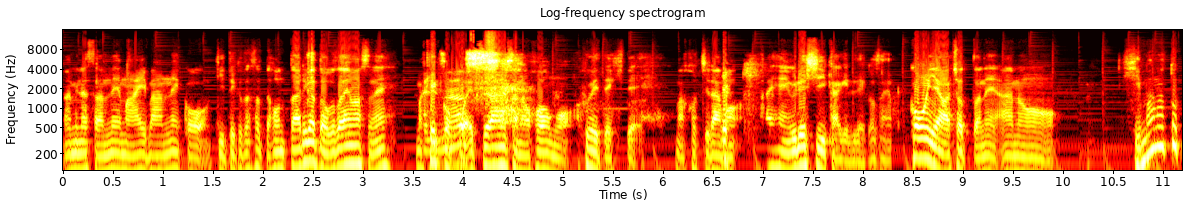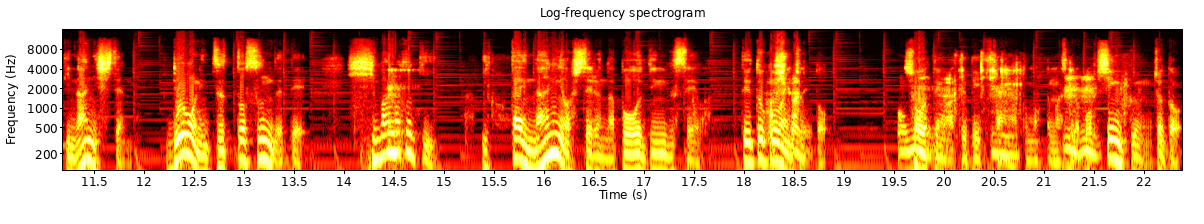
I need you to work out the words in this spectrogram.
まあ、皆さんね、毎晩ね、こう、聞いてくださって本当ありがとうございますね。まあ、結構こう、閲覧者の方も増えてきて、まあ、こちらも 大変嬉しい限りでございます。今夜はちょっとね、あの暇な時何してんの？寮にずっと住んでて、暇な時、一体何をしてるんだ、ボーディング生は。っていうところにちょっと、焦点を当てていきたいなと思ってますけど、しんくん、ちょっと、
